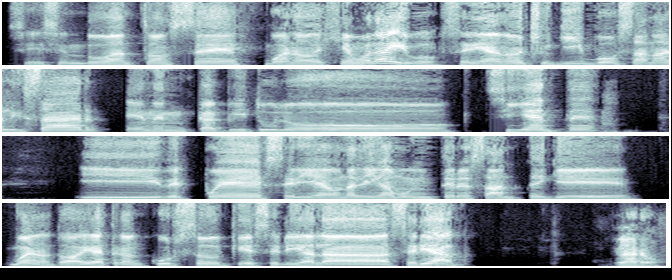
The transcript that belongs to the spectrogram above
Sí, sin duda. Entonces, bueno, dejémoslo ahí. Serían ocho equipos a analizar en el capítulo siguiente. Y después sería una liga muy interesante que, bueno, todavía está en curso, que sería la Serie A. Claro.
